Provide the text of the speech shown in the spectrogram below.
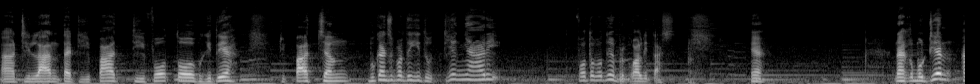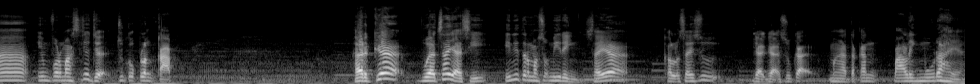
uh, di lantai di di foto begitu ya. Dipajang bukan seperti itu. Dia nyari foto-fotonya berkualitas. Ya. Nah kemudian uh, informasinya cukup lengkap. Harga buat saya sih ini termasuk miring. Saya kalau saya itu gak, gak suka mengatakan paling murah ya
